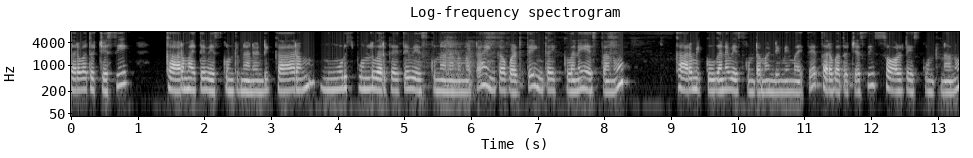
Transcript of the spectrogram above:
తర్వాత వచ్చేసి కారం అయితే వేసుకుంటున్నానండి. కారం మూడు స్పూన్ల వరకు అయితే వేసుకున్నాను అనమాట ఇంకా పడితే ఇంకా ఎక్కువనే వేస్తాను. కారం ఎక్కువగానే వేసుకుంటామండి మేమైతే. తర్వాత వచ్చేసి సాల్ట్ వేసుకుంటున్నాను.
